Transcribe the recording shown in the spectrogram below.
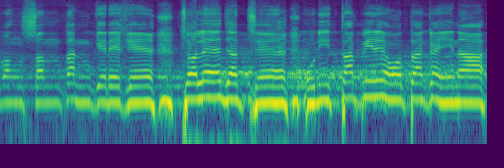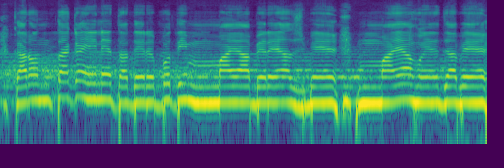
এবং সন্তানকে রেখে চলে যাচ্ছে, উনি তাপিরেও তাকাই না, কারণ তাকাইলে তাদের প্রতি মায়া বেড়ে আসবে, মায়া হয়ে যাবে।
